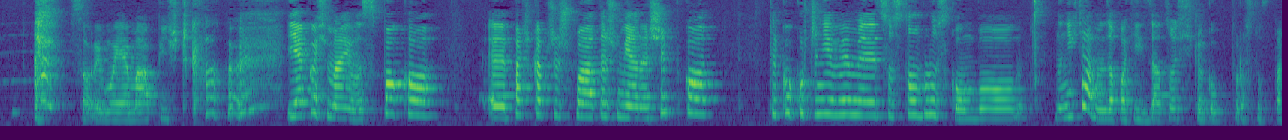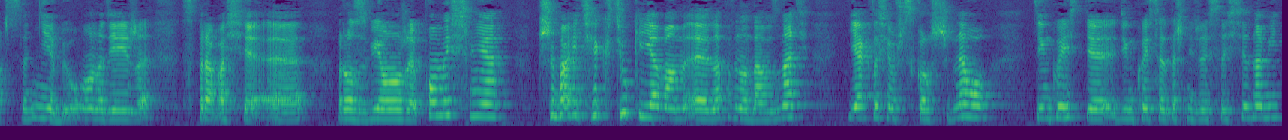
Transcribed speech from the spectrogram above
Sorry, moja mała piszczka. jakoś mają spoko. Paczka przyszła też w miarę szybko. Tylko kurczę, nie wiemy co z tą bluzką, bo no nie chciałabym zapłacić za coś, czego po prostu w paczce nie było. Mam nadzieję, że sprawa się rozwiąże pomyślnie. Trzymajcie kciuki, ja Wam e, na pewno dam znać, jak to się wszystko rozstrzygnęło. Dziękuję, dziękuję serdecznie, że jesteście z nami.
